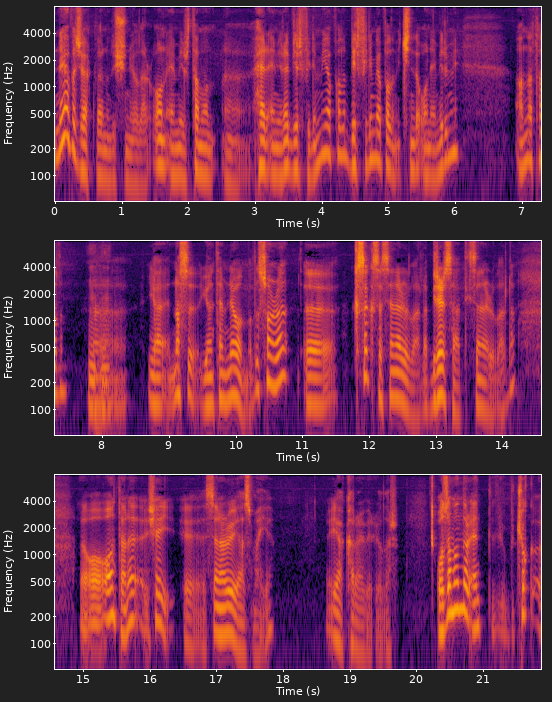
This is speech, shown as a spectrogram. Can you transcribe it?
ne yapacaklarını düşünüyorlar. On emir tamam e, her emire bir film mi yapalım? Bir film yapalım içinde on emir mi anlatalım? Hı hı. Ee, ya nasıl yöntem ne olmalı? Sonra e, kısa kısa senaryolarla birer saatlik senaryolarla o on tane şey senaryo yazmayı ya karar veriyorlar. O zamanlar en, çok e,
